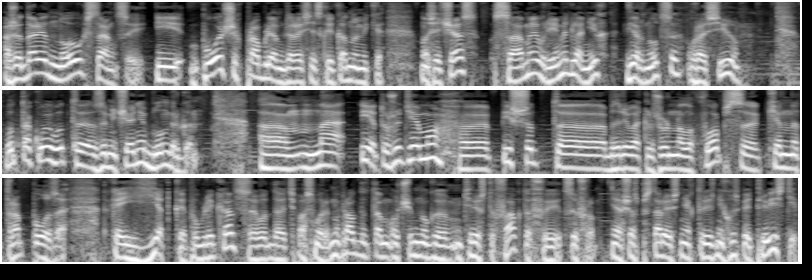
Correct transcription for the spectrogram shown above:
ожидали новых санкций и больших проблем для российской экономики. Но сейчас самое время для них вернуться в Россию. Вот такое вот э, замечание Блумберга. На эту же тему э, пишет э, обозреватель журнала Forbes Кеннет Рапоза. Такая едкая публикация. Вот давайте посмотрим. Ну, правда, там очень много интересных фактов и цифр. Я сейчас постараюсь некоторые из них успеть привести.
